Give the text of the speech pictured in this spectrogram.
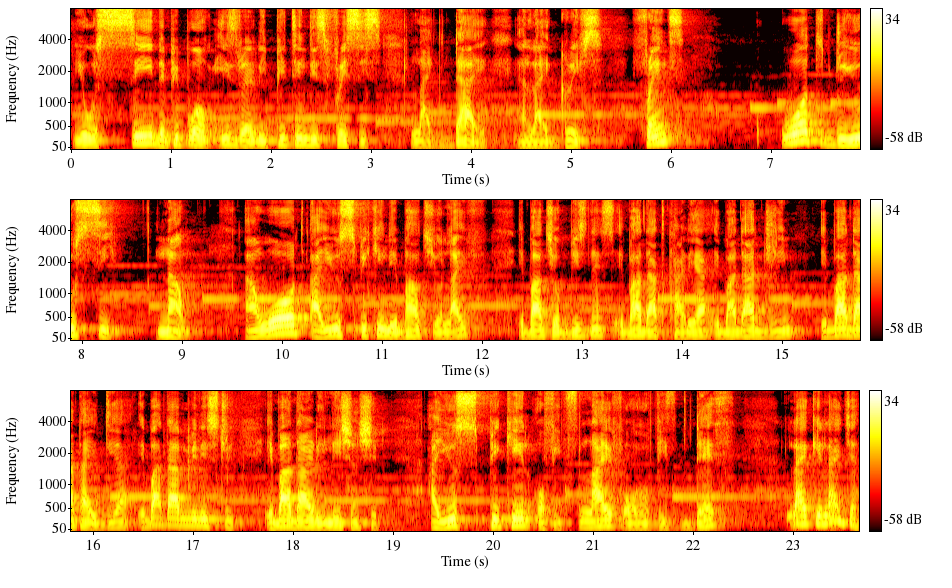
You will see the people of Israel repeating these phrases like die and like graves. Friends, what do you see now? And what are you speaking about your life, about your business, about that career, about that dream, about that idea, about that ministry, about that relationship? Are you speaking of its life or of its death? Like Elijah,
